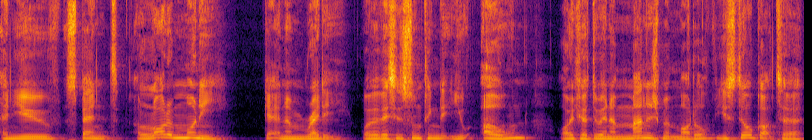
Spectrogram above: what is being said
and you've spent a lot of money getting them ready, whether this is something that you own or if you're doing a management model, you still got to,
